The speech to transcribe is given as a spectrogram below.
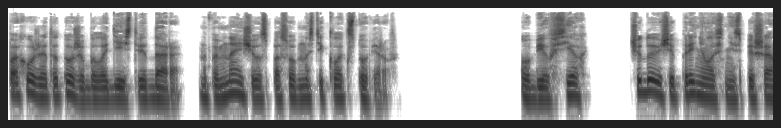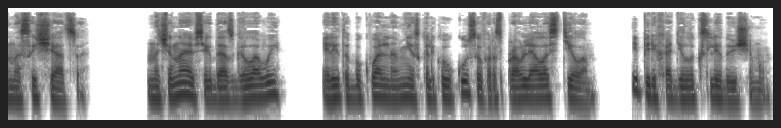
Похоже, это тоже было действие дара, напоминающего способности клокстоперов. Убив всех, чудовище принялось не спеша насыщаться. Начиная всегда с головы, элита буквально в несколько укусов расправлялась с телом и переходила к следующему.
